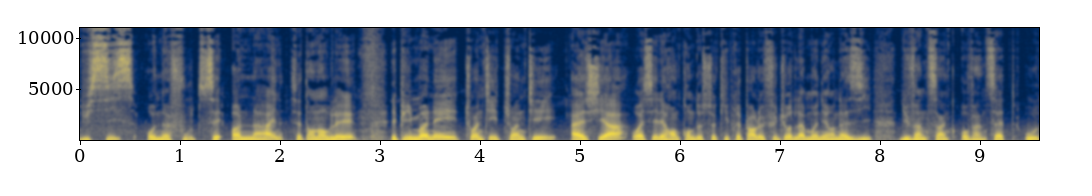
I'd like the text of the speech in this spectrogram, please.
Du 6 au 9 août, c'est online. C'est en anglais. Et puis Money 2020 Asia. Ouais, c'est les rencontres de ceux qui préparent le futur de la monnaie en Asie. Du 25 au 27 août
